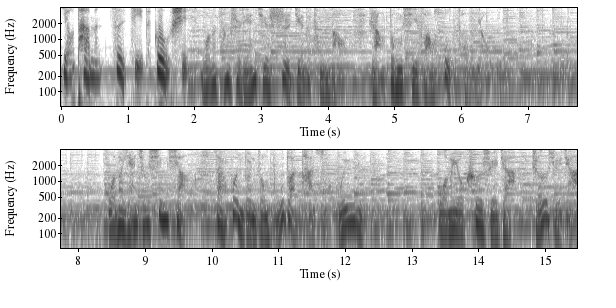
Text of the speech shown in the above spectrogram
有他们自己的故事。我们曾是连接世界的通道，让东西方互通有无。我们研究星象，在混沌中不断探索规律。我们有科学家、哲学家，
